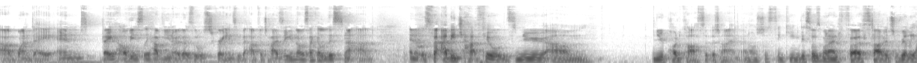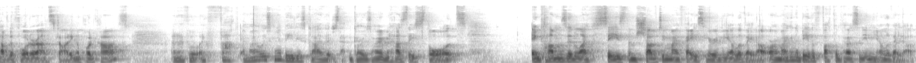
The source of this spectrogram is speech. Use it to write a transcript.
uh, one day, and they obviously have, you know, those little screens with the advertising, and there was like a LiSTNR ad. And it was for Abby Chatfield's new um, new podcast at the time. And I was just thinking, this was when I first started to really have the thought around starting a podcast. And I thought, like, fuck, am I always going to be this guy that just goes home and has these thoughts and comes and like sees them shoved in my face here in the elevator? Or am I going to be the fucking person in the elevator?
